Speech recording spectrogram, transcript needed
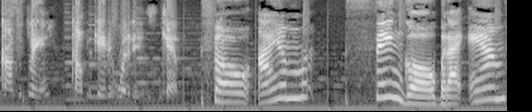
Contemplating? Complicated? What it is? Tell. So I am single, but I am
